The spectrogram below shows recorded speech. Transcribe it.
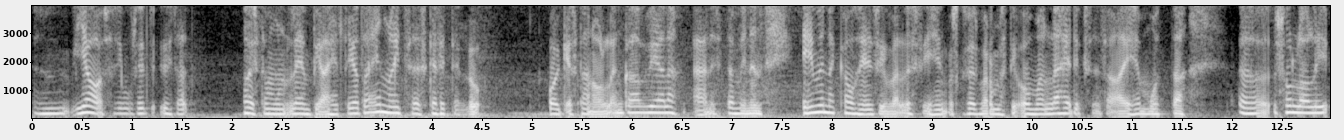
Mm, joo, sä sivusit yhtä toista mun lempiaihetta, jota en ole itse asiassa käsitellyt oikeastaan ollenkaan vielä äänestäminen. Ei mennä kauhean syvälle siihen, koska se on varmasti oman lähetyksensä aihe, mutta ö, sulla oli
